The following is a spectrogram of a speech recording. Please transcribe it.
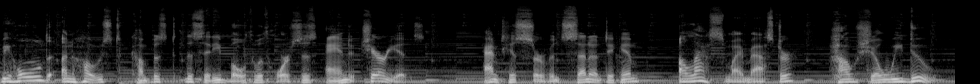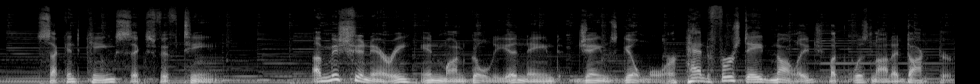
behold, an host compassed the city both with horses and chariots. And his servant said unto him, Alas, my master, how shall we do? 2 Kings 6:15. A missionary in Mongolia named James Gilmour had first aid knowledge but was not a doctor.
